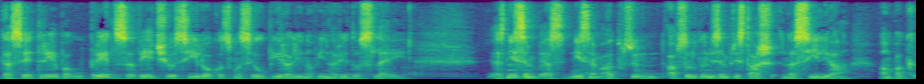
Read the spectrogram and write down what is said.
da se je treba upreti z večjo silo, kot smo se upirali novinari doslej. Jaz nisem, jaz nisem absolutno nisem pristaš nasilja, ampak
